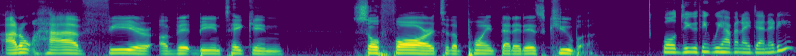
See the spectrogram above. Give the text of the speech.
I don't have fear of it being taken so far to the point that it is Cuba. Well, do you think we have an identity?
